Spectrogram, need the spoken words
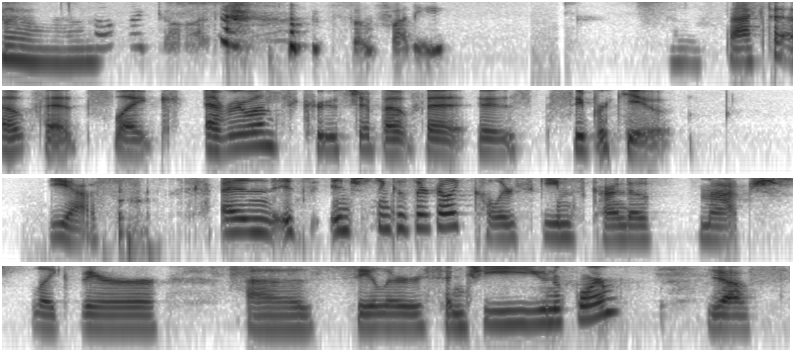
Oh, man. Oh my god, it's so funny. Back to outfits. Like everyone's cruise ship outfit is super cute. Yes. And it's interesting because their like color schemes kind of match like their uh, Sailor Senshi uniform. Yes.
